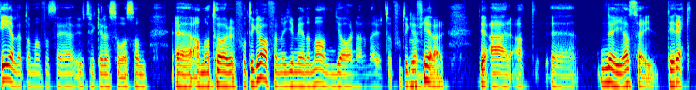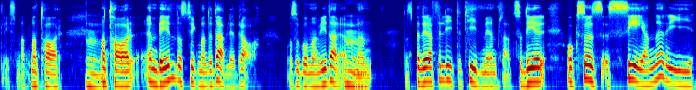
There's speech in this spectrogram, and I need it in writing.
felet om man får säga, uttrycka det så som eh, amatörfotografen och gemene man gör när de är ute och fotograferar. Mm. Det är att eh, nöja sig direkt. Liksom. Att man tar, mm. man tar en bild och så tycker man det där blev bra. Och så går man vidare. Mm. Men de spenderar för lite tid med en plats. Så det är också scener i...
